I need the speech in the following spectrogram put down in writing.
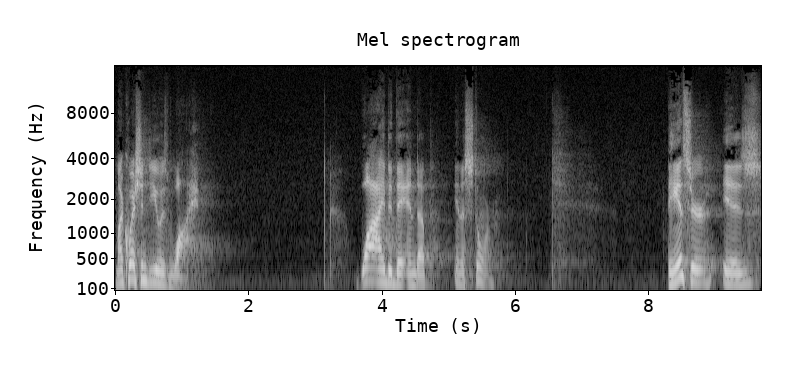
My question to you is why? Why did they end up in a storm? The answer is,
